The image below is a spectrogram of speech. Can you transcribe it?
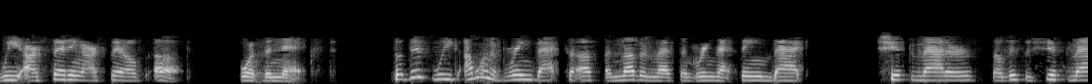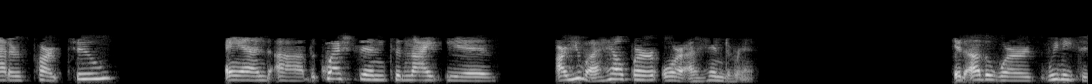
we are setting ourselves up for the next. So this week, I want to bring back to us another lesson, bring that theme back. Shift Matters. So this is Shift Matters Part 2. And uh, the question tonight is, are you a helper or a hindrance? In other words, we need to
